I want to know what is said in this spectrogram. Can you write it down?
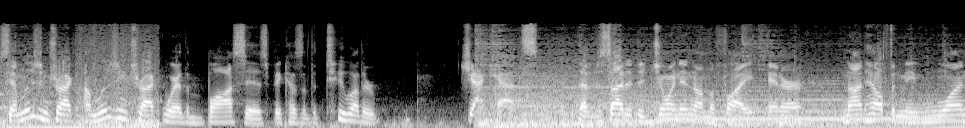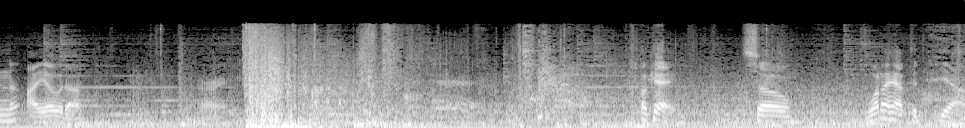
See, I'm losing track. I'm losing track where the boss is because of the two other jackhats that have decided to join in on the fight and are not helping me one iota. Okay. So, what I have to... Yeah.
